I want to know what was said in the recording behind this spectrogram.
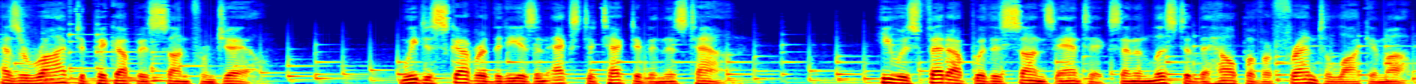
has arrived to pick up his son from jail. We discover that he is an ex detective in this town. He was fed up with his son's antics and enlisted the help of a friend to lock him up.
